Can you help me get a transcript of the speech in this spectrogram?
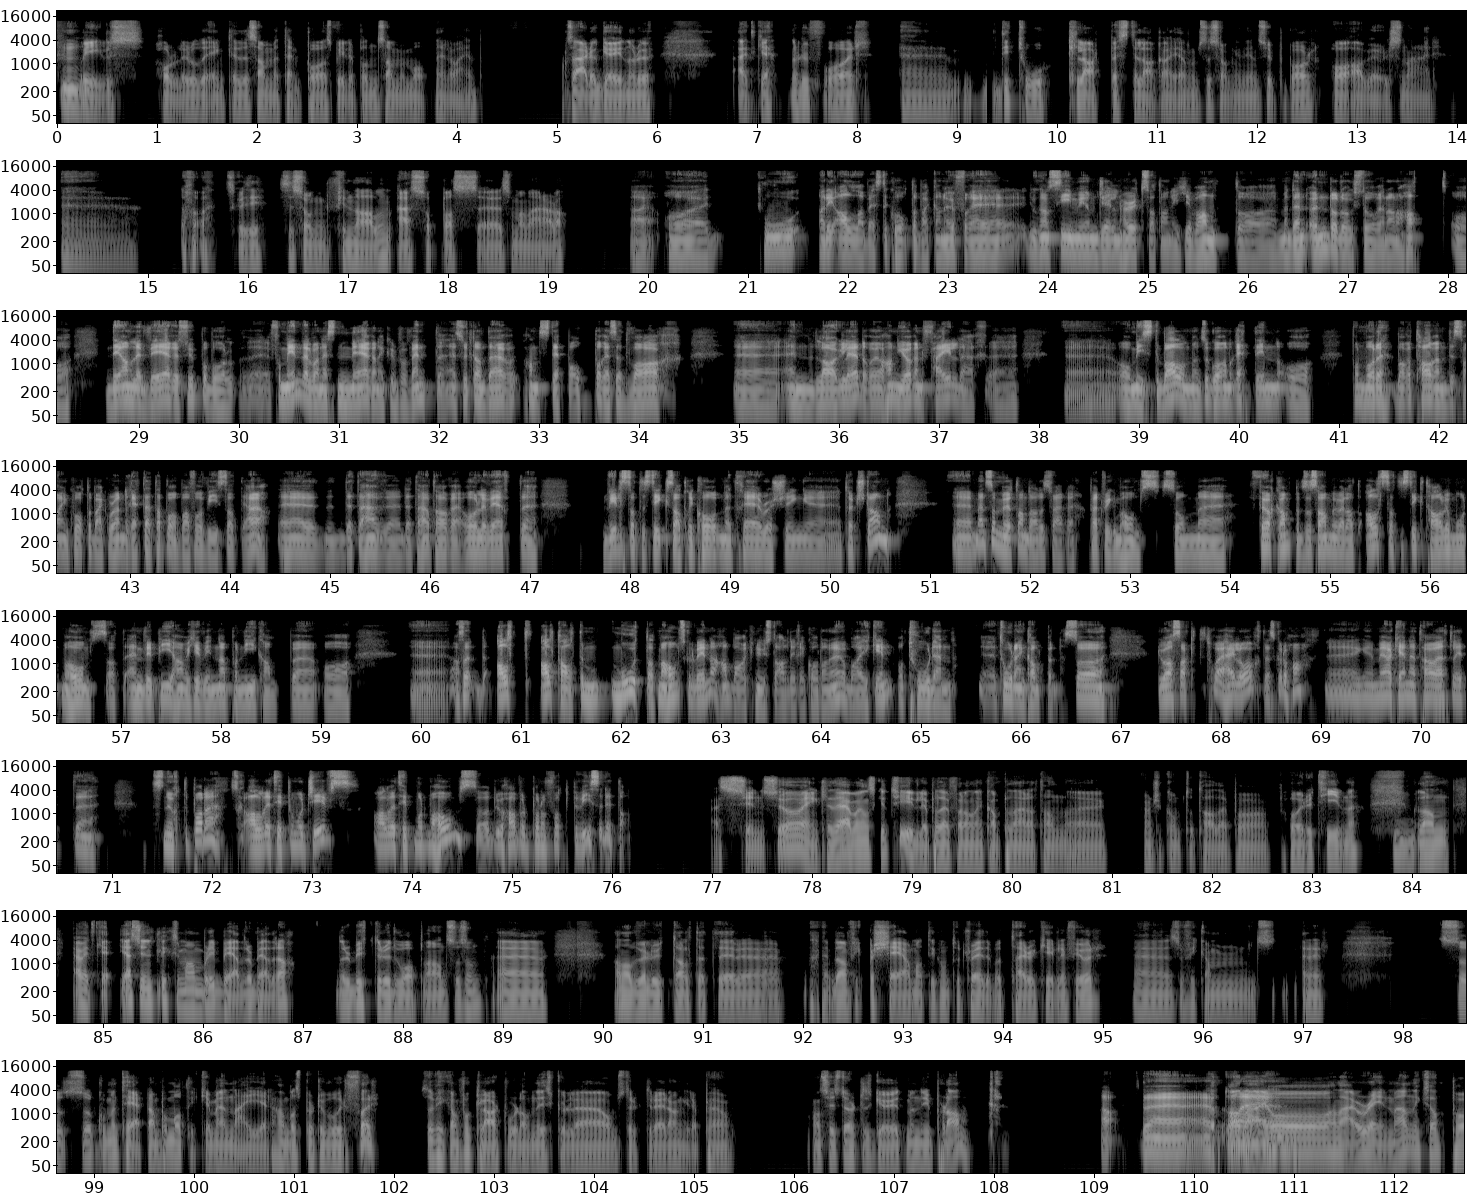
Mm. Og Eagles holder jo egentlig det samme tempoet og spiller på den samme måten hele veien. Og så er det jo gøy når du, jeg vet ikke, når du får eh, de to klart beste laga gjennom sesongen i en Superbowl, og avgjørelsen er eh, Skal vi si sesongfinalen er såpass eh, som han er her, da. Ja, ja. Og to av de aller beste quarterbackene. For jeg, du kan si mye om Jalen Hurts, at han ikke vant, og, men den underdog-storyen han har hatt, og det han leverer i Superbowl, eh, for min del var nesten mer enn jeg kunne forvente. Jeg synes han der han steppa opp og rett og slett var eh, en lagleder, og han gjør en feil der eh, eh, og mister ballen, men så går han rett inn og på en måte bare tar en design quarterback run rett etterpå, bare for å vise at ja, ja, eh, dette, her, dette her tar jeg. Og leverte vill statistikk, satt rekord med tre rushing eh, touchdown. Eh, men så møter han da dessverre Patrick Mahomes, som eh, før kampen så sa vi vel at all statistikk taler mot Mahomes, at MVP har vi ikke vunnet på ni kamper. og eh, altså alt, alt talte mot at Mahomes skulle vinne. Han bare knuste alle de rekordene og bare gikk inn og tok den, eh, to den kampen. Så du har sagt tror jeg hele år, det skal du ha. Eh, meg og Kenneth har vært litt eh, snurte på det. Skal aldri tippe mot Chiefs, aldri tippe mot Mahomes, og du har vel på noe fått beviset ditt, da. Jeg syns jo egentlig det. Jeg var ganske tydelig på det foran den kampen her, at han kanskje kom til å ta det på, på rutine. Mm. Men han, jeg vet ikke, jeg syns liksom han blir bedre og bedre, da. Når du bytter ut våpnene hans og sånn. Eh, han hadde vel uttalt etter eh, Da han fikk beskjed om at de kom til å trade på Tyreek Hill i fjor, eh, så fikk han Eller så, så kommenterte han på en måte ikke med nei, eller han bare spurte hvorfor. Så fikk han forklart hvordan de skulle omstrukturere angrepet. Han syntes det hørtes gøy ut med en ny plan. Det, Og han er jo, han er jo Rainman, ikke sant, på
